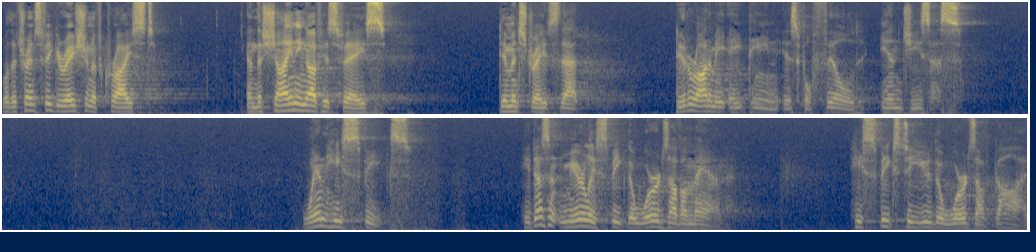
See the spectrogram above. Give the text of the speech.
Well, the transfiguration of Christ and the shining of his face demonstrates that Deuteronomy 18 is fulfilled in Jesus. When he speaks, he doesn't merely speak the words of a man, he speaks to you the words of God.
